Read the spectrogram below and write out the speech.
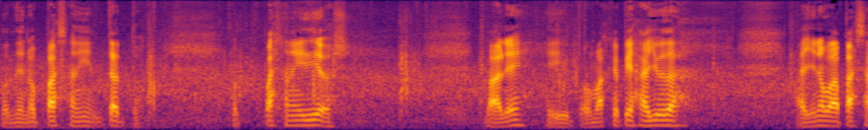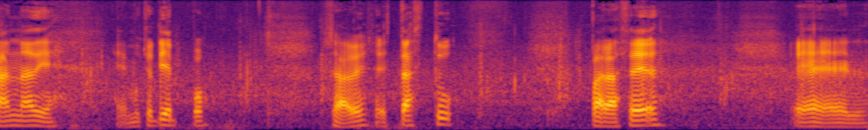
donde no pasa ni tanto, no pasa ni Dios, ¿vale? Y por más que pidas ayuda, allí no va a pasar nadie en mucho tiempo, ¿sabes? Estás tú para hacer el,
